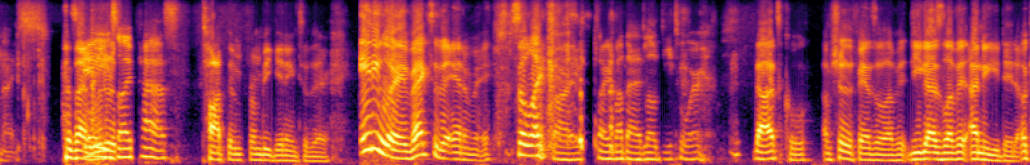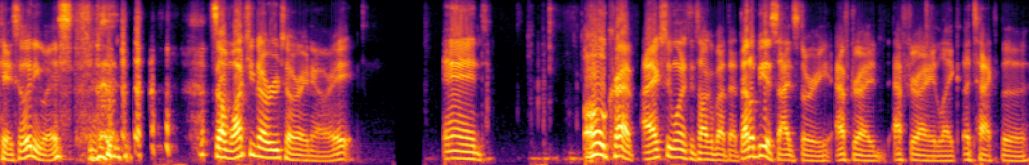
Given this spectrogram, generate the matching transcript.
Nice. Cuz I Hey, literally I pass. taught them from beginning to there. Anyway, back to the anime. So like Sorry, sorry about that little detour. No, that's cool. I'm sure the fans will love it. Do you guys love it? I knew you did. Okay, so anyways. so I'm watching Naruto right now, right? And oh crap, I actually wanted to talk about that. That'll be a side story after I after I like attack the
